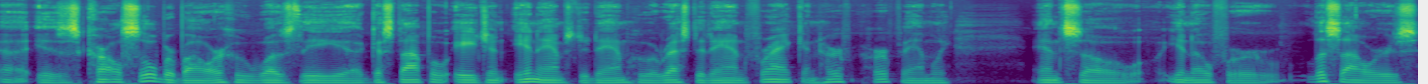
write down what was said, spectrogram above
uh, is Karl Silberbauer, who was the uh, Gestapo agent in Amsterdam who arrested Anne Frank and her her family and so, you know, for Lissauer's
